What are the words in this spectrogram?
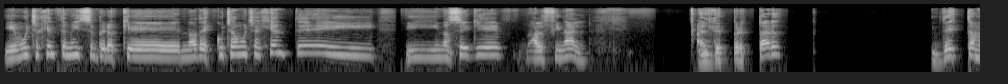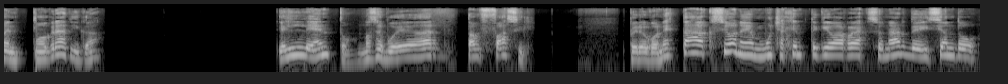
Y, mucha gente me dice, pero es que no te escucha mucha gente y, y no sé qué. Al final, al despertar de esta mente democrática, es lento, no se puede dar tan fácil. Pero con estas acciones, mucha gente que va a reaccionar de diciendo,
